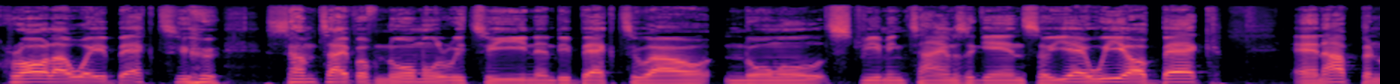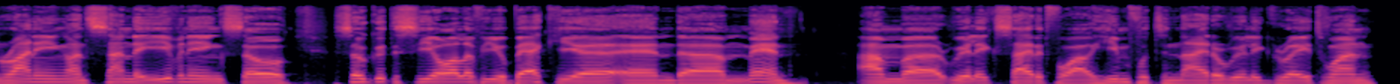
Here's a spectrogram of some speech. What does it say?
crawl our way back to some type of normal routine and be back to our normal streaming times again. So, yeah, we are back and up and running on Sunday evening. So so good to see all of you back here. And um, man, I'm uh, really excited for our hymn for tonight. A really great one.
